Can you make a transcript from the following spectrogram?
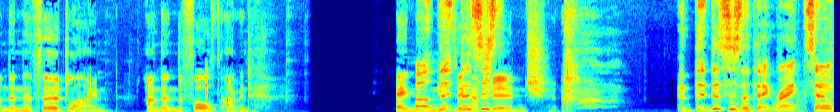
and then the third line, and then the fourth. I mean, anything well, th- I is, change. th- this is the thing, right? So,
